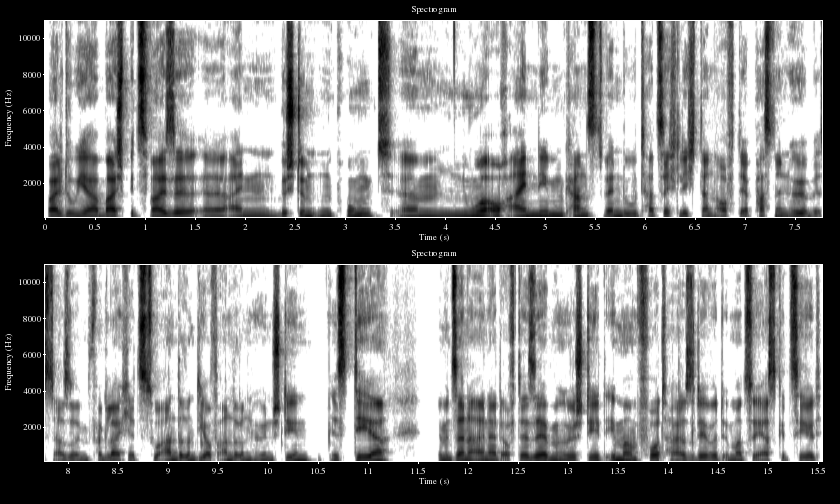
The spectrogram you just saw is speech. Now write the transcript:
Weil du ja beispielsweise äh, einen bestimmten Punkt ähm, nur auch einnehmen kannst, wenn du tatsächlich dann auf der passenden Höhe bist. Also im Vergleich jetzt zu anderen, die auf anderen Höhen stehen, ist der, der mit seiner Einheit auf derselben Höhe steht, immer im Vorteil. Also der wird immer zuerst gezählt.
